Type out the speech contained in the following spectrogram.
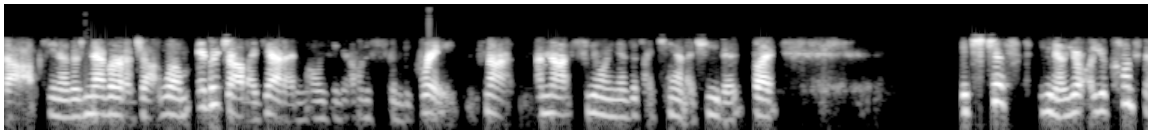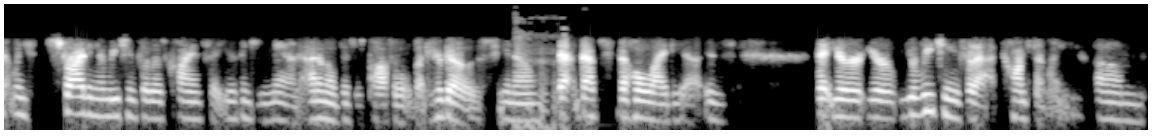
stopped. You know, there's never a job well, every job I get I'm always thinking, Oh, this is gonna be great. It's not I'm not feeling as if I can't achieve it, but it's just, you know, you're you're constantly striving and reaching for those clients that you're thinking, Man, I don't know if this is possible, but here goes, you know. that that's the whole idea is that you're you're you're reaching for that constantly. Um,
